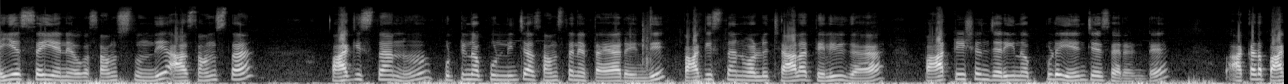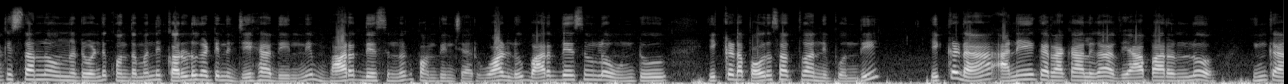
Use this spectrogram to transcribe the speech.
ఐఎస్ఐ అనే ఒక సంస్థ ఉంది. ఆ సంస్థ పాకిస్తాన్ పుట్టినప్పటి నుంచి ఆ సంస్థ తయారైంది. పాకిస్తాన్ వాళ్ళు చాలా తెలివిగా పార్టీషన్ జరిగినప్పుడు ఏం చేశారంటే అక్కడ పాకిస్తాన్లో ఉన్నటువంటి కొంతమంది కరుడుగట్టిన జిహాదీల్ని భారతదేశంలోకి పంపించారు. వాళ్ళు భారతదేశంలో ఉంటూ ఇక్కడ పౌరసత్వాన్ని పొంది ఇక్కడ అనేక రకాలుగా వ్యాపారంలో ఇంకా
